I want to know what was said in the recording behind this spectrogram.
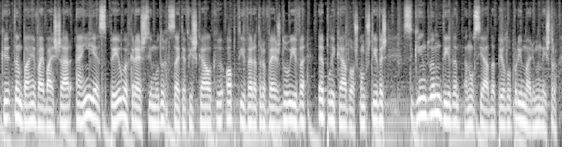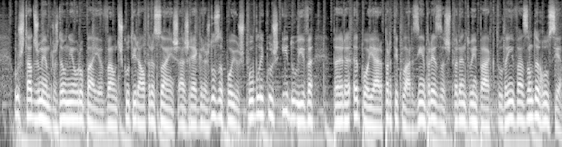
que também vai baixar em ISP o acréscimo de receita fiscal que obtiver através do IVA aplicado aos combustíveis, seguindo a medida anunciada pelo Primeiro-Ministro. Os Estados-membros da União Europeia vão discutir alterações às regras dos apoios públicos e do IVA para apoiar particulares e empresas perante o impacto da invasão da Rússia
